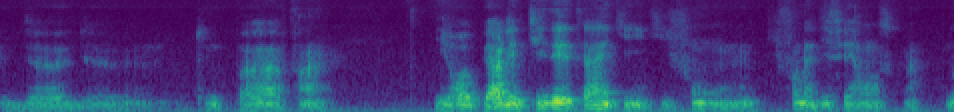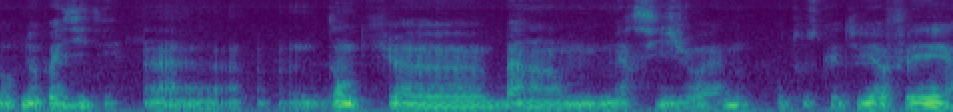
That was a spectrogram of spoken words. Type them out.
de, de, de, ne pas, enfin, il repère les petits détails qui, qui, font, qui font la différence. Quoi. Donc ne pas hésiter. Euh, donc euh, ben, merci Johan pour tout ce que tu as fait euh,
